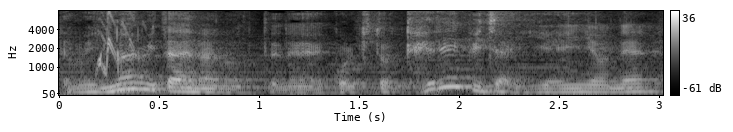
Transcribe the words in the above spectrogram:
でも今みたいなのってねこれきっとテレビじゃ言えんよね。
